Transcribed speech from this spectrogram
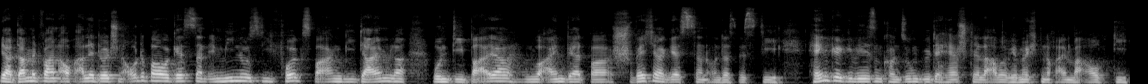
Ja, damit waren auch alle deutschen Autobauer gestern im Minus, die Volkswagen, die Daimler und die Bayer. Nur ein Wert war schwächer gestern und das ist die Henkel gewesen, Konsumgüterhersteller. Aber wir möchten noch einmal auf die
